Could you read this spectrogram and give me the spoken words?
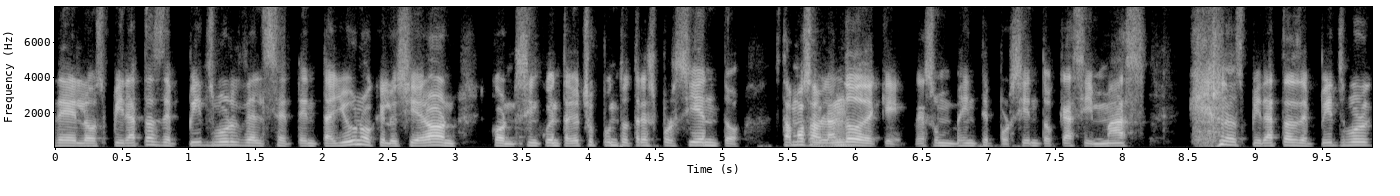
de los Piratas de Pittsburgh del 71, que lo hicieron con 58.3%. Estamos hablando de que es un 20% casi más que los Piratas de Pittsburgh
